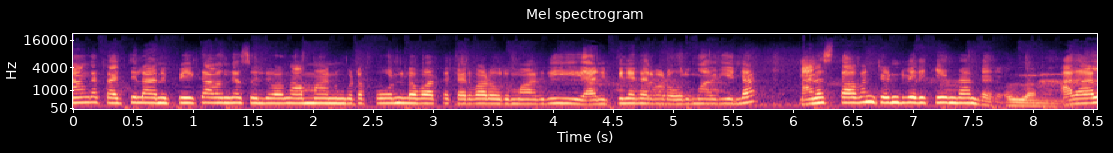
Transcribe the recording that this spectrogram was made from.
நாங்க தச்சில அனுப்பிக்க அவங்க சொல்லுவாங்க அம்மா உங்கள்கிட்ட போன்ல பார்த்த கருவாடு ஒரு மாதிரி அனுப்பின கருவாடு ஒரு மாதிரி என்ன மனஸ்தாபம் ரெண்டு பேருக்கையும் தான் அதனால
